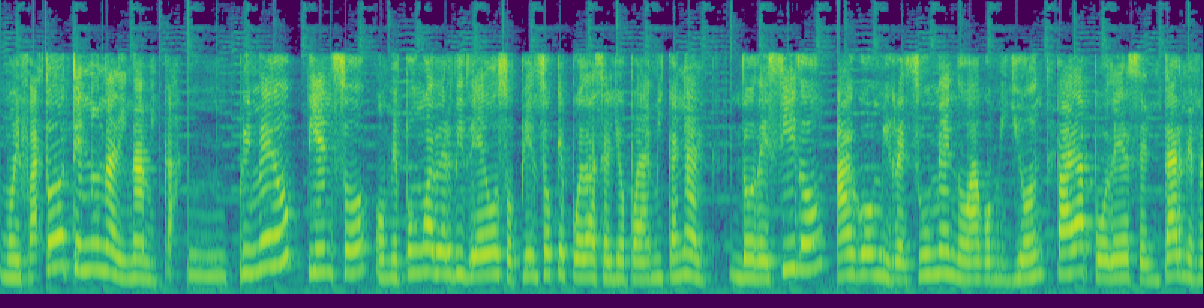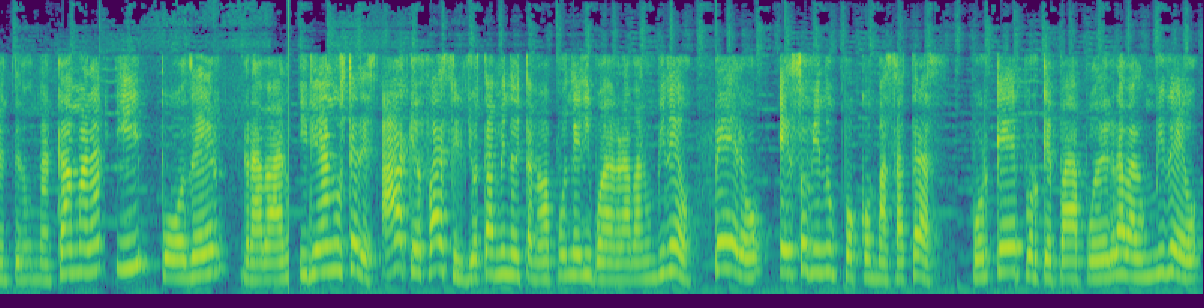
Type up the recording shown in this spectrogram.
Muy fácil. Todo tiene una dinámica. Mm, primero pienso o me pongo a ver videos o pienso que puedo hacer yo para mi canal. Lo decido, hago mi resumen o hago mi guion para poder sentarme frente a una cámara y poder grabar. Y dirán ustedes, ah, qué fácil, yo también ahorita me voy a poner y voy a grabar un video. Pero eso viene un poco más atrás. ¿Por qué? Porque para poder grabar un video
